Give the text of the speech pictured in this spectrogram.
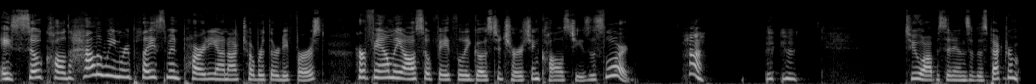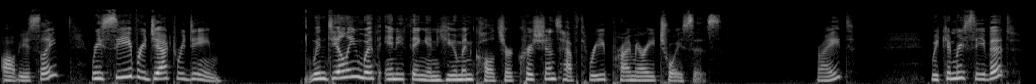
a so called Halloween replacement party on October 31st. Her family also faithfully goes to church and calls Jesus Lord. Huh. Two opposite ends of the spectrum, obviously. Receive, reject, redeem. When dealing with anything in human culture, Christians have three primary choices, right? We can receive it,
